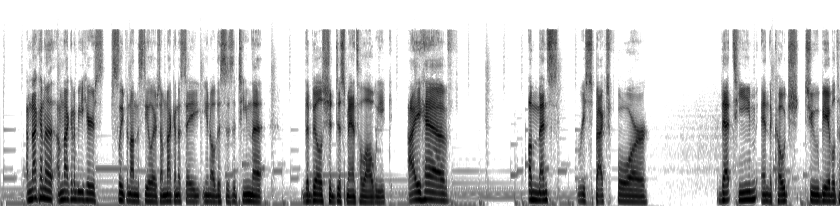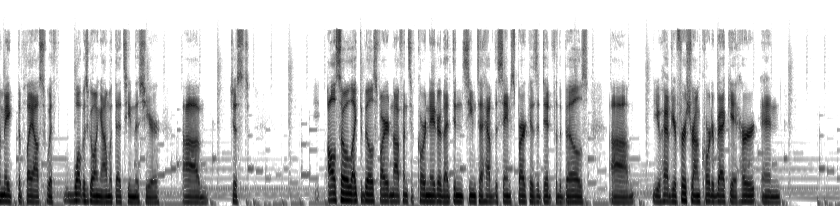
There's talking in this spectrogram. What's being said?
I'm not gonna I'm not gonna be here sleeping on the Steelers. I'm not gonna say you know this is a team that the Bills should dismantle all week. I have immense respect for that team and the coach to be able to make the playoffs with what was going on with that team this year. Um, just also like the Bills fired an offensive coordinator that didn't seem to have the same spark as it did for the Bills. Um, you have your first round quarterback get hurt and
